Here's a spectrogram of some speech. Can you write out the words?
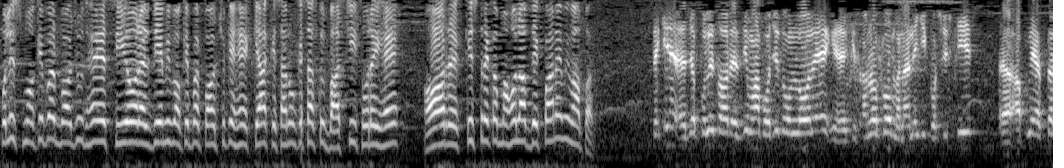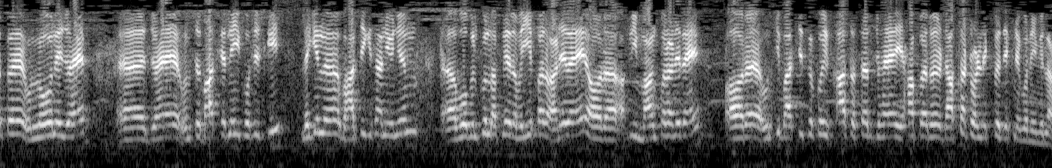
पुलिस मौके पर मौजूद है। सीओ और एसडीएम भी मौके पर पहुँच चुके हैं। क्या किसानों के साथ कोई बातचीत हो रही है? और किस तरह का माहौल आप देख पा रहे हैं वहाँ पर? देखिए जब पुलिस और एसडीएम वहाँ पहुँची तो उन लोगों ने किसानों को मनाने की कोशिश की। अपने स्तर पर उन लोगों ने जो है जो है उनसे बात करने की कोशिश की। लेकिन भारतीय किसान यूनियन वो बिल्कुल अपने रवैये पर अड़े रहे और अपनी मांग पर अड़े रहे। और उनकी बातचीत का कोई खास असर जो है यहाँ पर डासा टोल पे देखने को नहीं मिला।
